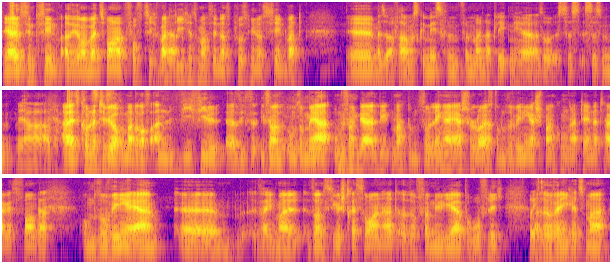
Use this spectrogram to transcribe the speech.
Ja, es sind 10, also ich sag mal, bei 250 Watt, ja. die ich jetzt mache, sind das plus minus 10 Watt. Ähm, also erfahrungsgemäß von, von meinen Athleten her, also ist das, ist das ein, ja, aber. Aber es kommt natürlich auch immer darauf an, wie viel, also ich, ich sag mal, umso mehr Umfang mhm. der Athlet macht, umso länger er schon läuft, ja. umso weniger Schwankungen hat er in der Tagesform. Ja. Umso weniger er, äh, sag ich mal, sonstige Stressoren hat, also familiär, beruflich. Richtig. Also wenn ich jetzt mal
